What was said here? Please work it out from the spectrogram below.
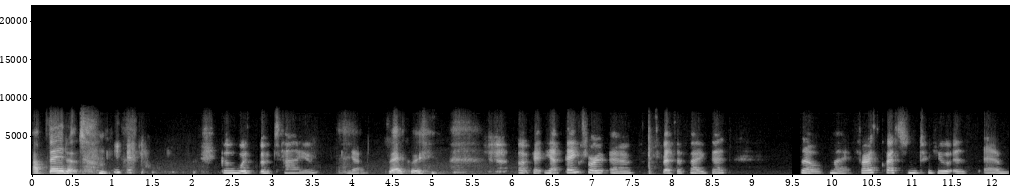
updated. Go with the time. Yeah. Exactly. Okay, yeah, thanks for uh, specifying that. So my first question to you is, um,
